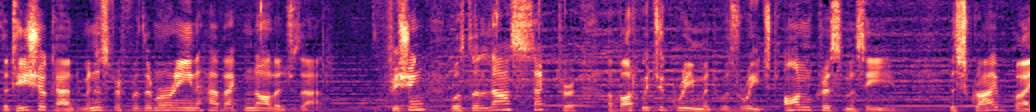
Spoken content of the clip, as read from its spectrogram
The Taoiseach and Minister for the Marine have acknowledged that. Fishing was the last sector about which agreement was reached on Christmas Eve described by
